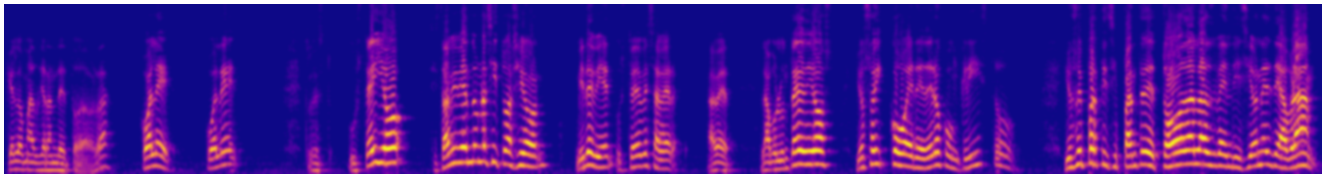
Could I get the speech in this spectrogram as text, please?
que es lo más grande de todo, verdad? ¿Cuál es? ¿Cuál es? Entonces, usted y yo, si está viviendo una situación, mire bien, usted debe saber, a ver, la voluntad de Dios yo soy coheredero con Cristo. Yo soy participante de todas las bendiciones de Abraham.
